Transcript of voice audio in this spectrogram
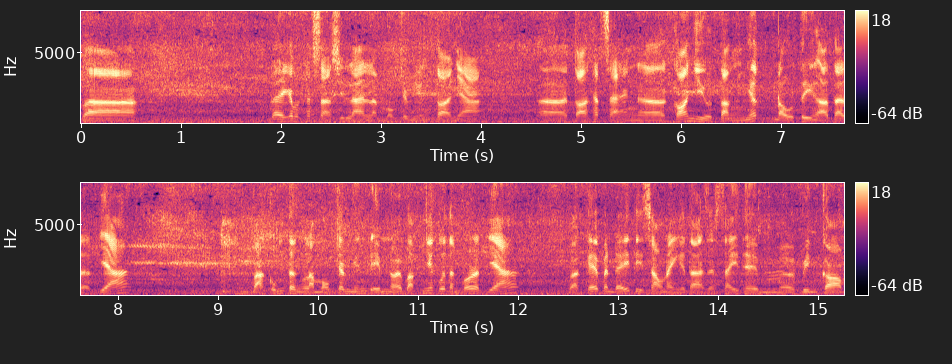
và đây các khách sạn Sila là một trong những tòa nhà à, tòa khách sạn à, có nhiều tầng nhất đầu tiên ở tại Rạch Giá. Và cũng từng là một trong những điểm nổi bật nhất của thành phố Rạch Giá. Và kế bên đấy thì sau này người ta sẽ xây thêm ờ, Vincom.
